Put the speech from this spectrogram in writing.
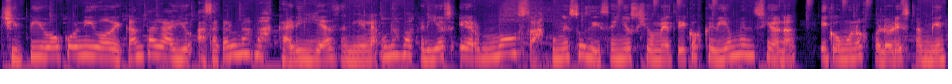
Chipibo Conivo de Cantagallo, a sacar unas mascarillas, Daniela, unas mascarillas hermosas con esos diseños geométricos que bien mencionan y con unos colores también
